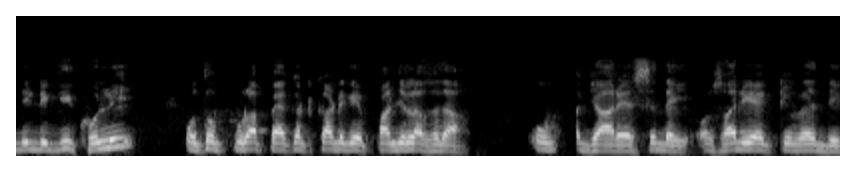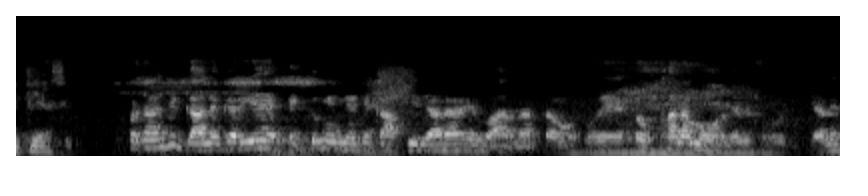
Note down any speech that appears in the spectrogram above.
ਦੀ ਡਿੱਗੀ ਖੋਲੀ ਉਹ ਤੋਂ ਪੂਰਾ ਪੈਕਟ ਕੱਢ ਕੇ 5 ਲੱਖ ਦਾ ਉਹ ਜਾ ਰਿਹਾ ਸਿੱਧਾ ਹੀ, ਉਹ ਸਾਰੀ ਐਕਟਿਵਾ ਦੇਖ ਲਿਆ ਸੀ। ਪ੍ਰਧਾਨ ਜੀ, ਗੱਲ ਕਰੀਏ, ਇੱਕ ਮਹੀਨੇ 'ਚ ਕਾਫੀ ਜ਼ਿਆਦਾ ਇਹ ਵਾਰਦਾਤਾਂ ਹੋਏ ਟੋਖਾ ਨਾ ਮੋੜ ਦੇ ਵਿੱਚ ਹੋ ਚੁੱਕੀਆਂ ਨੇ।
